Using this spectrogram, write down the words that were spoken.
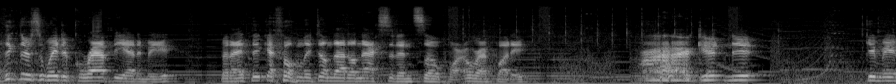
think there's a way to grab the enemy, but I think I've only done that on accident so far. Alright, buddy. Getting it. Give me.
